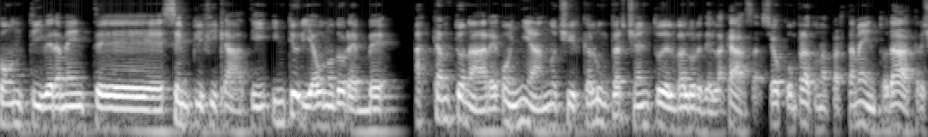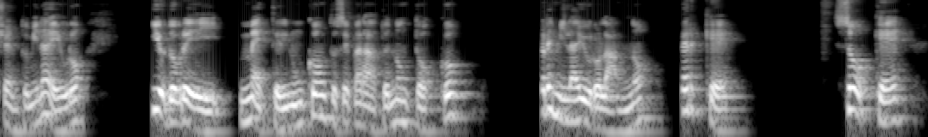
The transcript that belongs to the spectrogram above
conti veramente semplificati, in teoria uno dovrebbe accantonare ogni anno circa l'1% del valore della casa. Se ho comprato un appartamento da 300.000 euro, io dovrei mettere in un conto separato e non tocco 3.000 euro l'anno perché so che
